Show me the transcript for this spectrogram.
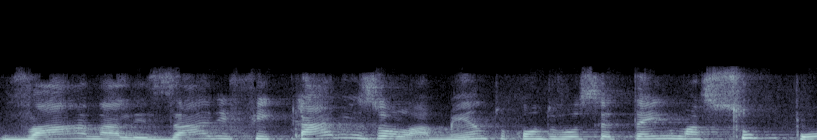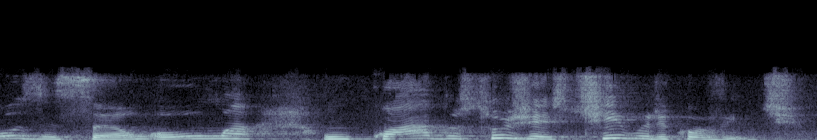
vá analisar e ficar em isolamento quando você tem uma suposição ou uma, um quadro sugestivo de Covid.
